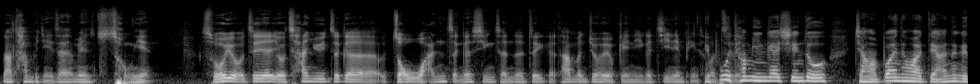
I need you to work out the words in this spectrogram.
那他们也在那边重演。所有这些有参与这个走完整个行程的这个，他们就会有给你一个纪念品什么。不过他们应该先都讲好，不然的话，等下那个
